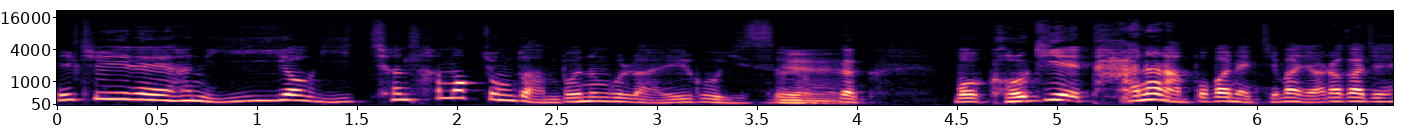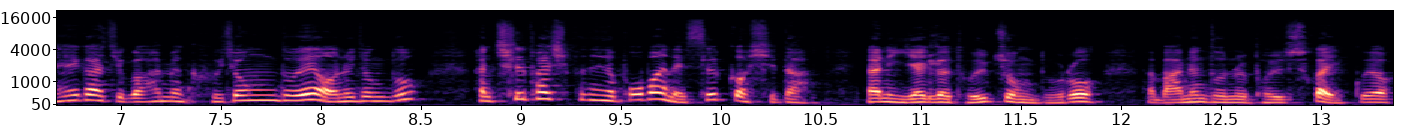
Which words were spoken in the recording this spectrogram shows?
일주일에 한 2억 2천 3억 정도 안 버는 걸로 알고 있어요. 네. 그러니까 뭐 거기에 다는 안 뽑아냈지만 여러 가지 해가지고 하면 그 정도의 어느 정도 한 7, 80% 뽑아냈을 것이다. 라는 이야기가 돌 정도로 많은 돈을 벌 수가 있고요.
